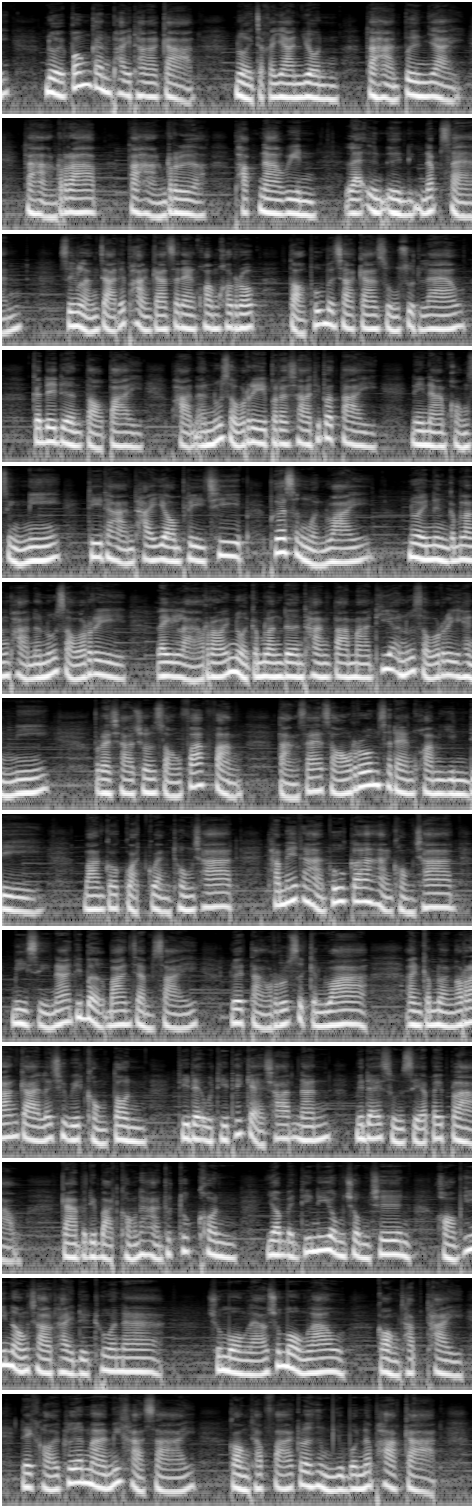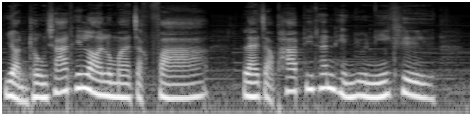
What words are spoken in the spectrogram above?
หน่วยป้องกันภัยทางอากาศ หน่วยจักรยานยนต์ ทหารปืนใหญ่ ทหารราบ ทหารเรือ พักนาวิน และอื่นๆอีกนับแสน ซึ่งหลังจากได้ผ่านการแสดงความเคารพต่อผู้บัญชาการสูงสุดแล้ว ก็ได้เดินต่อไปผ่านอนุสาวรีย์ประชาธิปไตย ในนามของสิ่งนี้ ที่ทหารไทยยอมพลีชีพเพื่อสงวนไว้ หน่วยหนึ่งกำลังผ่านอนุสาวรีย์และอีกหลายร้อยหน่วยกำลังเดินทางตามมาที่อนุสาวรีย์แห่งนี้ ประชาชนสองฝากฝั่ง ต่างแซ่สองร่วมแสดงความยินดี บางก็กวัดแกว่งธงชาติทำให้ทหารผู้กล้าหาญของชาติ มีสีหน้าที่เบิกบานแจ่มใสด้วยต่างรู้สึกกันว่า อันกำลังร่างกายและชีวิตของตนที่ได้อุทิศให้แก่ชาตินั้นไม่ได้สูญเสียไปเปล่า การปฏิบัติของทหารทุกๆ คนย่อมเป็นที่นิยมชมชื่นของพี่น้องชาวไทยโดยทั่วหน้า ชั่วโมงแล้วชั่วโมงเล่ากองทัพไทยได้คล้อยเคลื่อนมามิขาดสาย กองทัพฟ้ากระหึ่มอยู่บนนภาอากาศ หย่อนธงชาติที่ลอยลงมาจากฟ้า และจากภาพที่ท่านเห็นอยู่นี้คือ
